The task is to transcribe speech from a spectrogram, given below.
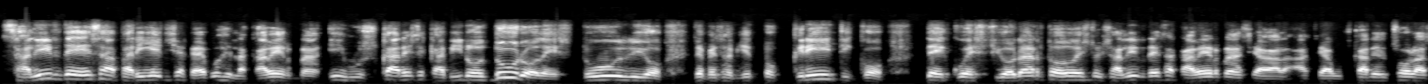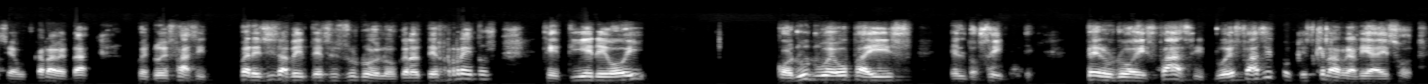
salir de esa apariencia que vemos en la caverna y buscar ese camino duro de estudio, de pensamiento crítico, de cuestionar todo esto y salir de esa caverna hacia, hacia buscar el sol, hacia buscar la verdad, pues no es fácil. Precisamente ese es uno de los grandes retos que tiene hoy con un nuevo país el docente. Pero no es fácil, no es fácil porque es que la realidad es otra.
